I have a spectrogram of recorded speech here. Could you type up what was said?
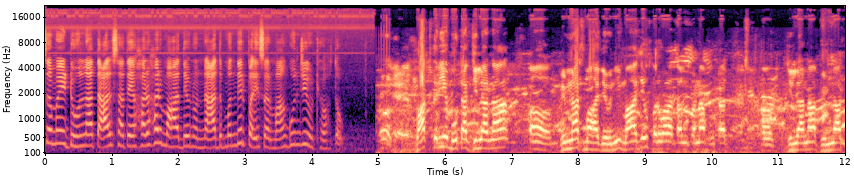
સમયે ઢોલના તાલ સાથે હર હર મહાદેવનો નાદ મંદિર પરિસરમાં ગુંજી ઉઠ્યો હતો. વાત કરીએ બોટાદ જિલ્લાના ભીમનાથ મહાદેવની. મહાદેવ પરવાળા તાલુકાના બોટાદ જિલ્લાના ભીમનાથ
